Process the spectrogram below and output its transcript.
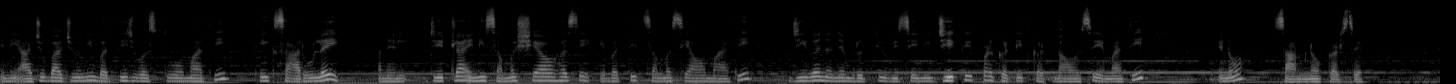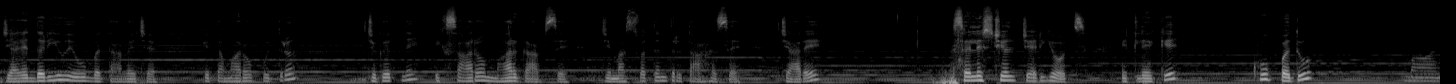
એની આજુબાજુની બધી જ વસ્તુઓમાંથી કંઈક સારું લઈ અને જેટલા એની સમસ્યાઓ હશે એ બધી જ સમસ્યાઓમાંથી જીવન અને મૃત્યુ વિશેની જે કંઈ પણ ઘટિત ઘટનાઓ હશે એમાંથી એનો સામનો કરશે. જ્યારે દરિયો એવું બતાવે છે કે તમારો પુત્ર જગતને એક સારો માર્ગ આપશે, જેમાં સ્વતંત્રતા હશે. જ્યારે સેલેસ્ટિયલ ચેરિયોટ્સ એટલે કે ખૂબ બધું માન,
